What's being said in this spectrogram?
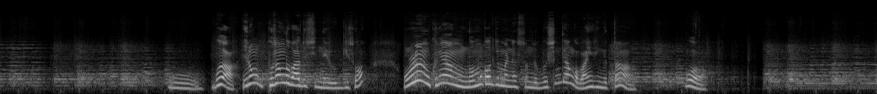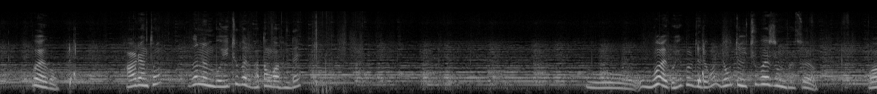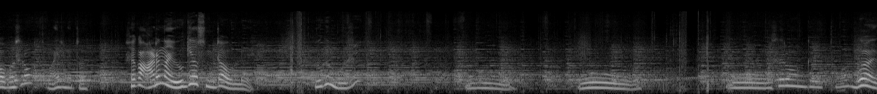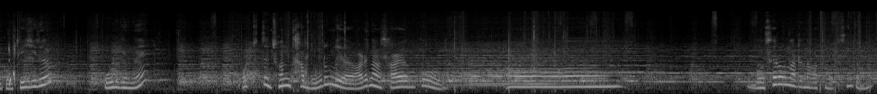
오, 뭐야? 이런 거 보상도 받을 수 있네, 여기서? 원래는 그냥 넘어가기만 했었는데 뭐 신기한 거 많이 생겼다. 우와. 뭐야 이거? 아리안 통? 이거는 뭐 유튜브에서 봤던 것 같은데? 오, 오, 뭐야 이거 해골 드래곤? 이것도 유튜브에서는 봤어요. 와, 뭐 새로운 것도 많이 생겼다. 제가 아레나 여기였습니다 원래. 여긴 뭐지? 이거 돼지들? 모르겠네. 어쨌든 전 다 모릅니다. 아레나 잘고 어... 뭐 새로운 아레나 같은 것도 생겼나?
